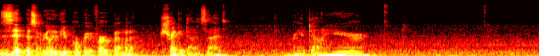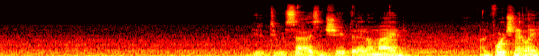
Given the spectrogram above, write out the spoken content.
Zip isn't really the appropriate verb, but I'm gonna shrink it down in size. Bring it down here. To a size and shape that I don't mind. Unfortunately,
